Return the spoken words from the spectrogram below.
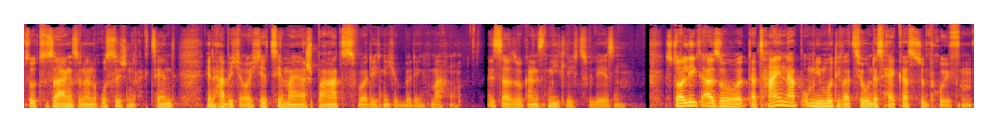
sozusagen so einen russischen Akzent. Den habe ich euch jetzt hier mal erspart, das wollte ich nicht unbedingt machen. Ist also ganz niedlich zu lesen. Stoll legt also Dateien ab, um die Motivation des Hackers zu prüfen.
